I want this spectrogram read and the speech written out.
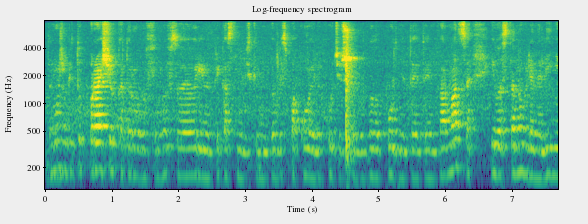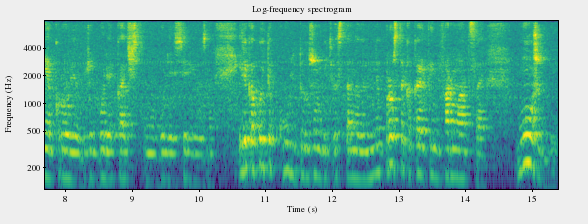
Это может быть тот пращур, которого вы, в- свое время прикоснулись к нему, побеспокоили, хочет, чтобы была поднята эта информация и восстановлена линия крови уже более качественно, более серьезно. Или какой-то культ должен быть восстановлен, ну просто какая-то информация. Может быть,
